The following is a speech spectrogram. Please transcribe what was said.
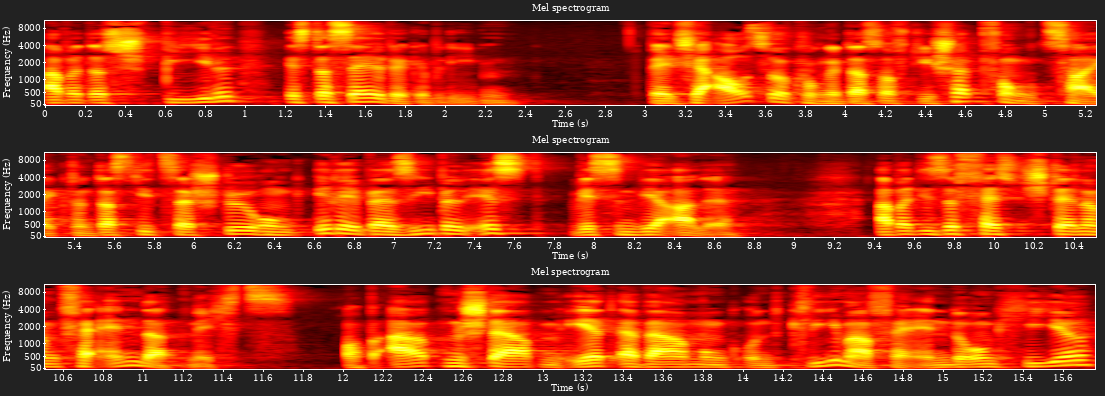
aber das Spiel ist dasselbe geblieben. Welche Auswirkungen das auf die Schöpfung zeigt und dass die Zerstörung irreversibel ist, wissen wir alle. Aber diese Feststellung verändert nichts. Ob Artensterben, Erderwärmung und Klimaveränderung hier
